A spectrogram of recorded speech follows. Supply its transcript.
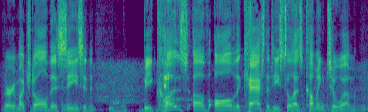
very much at all this season. Because of all the cash that he still has coming to him,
